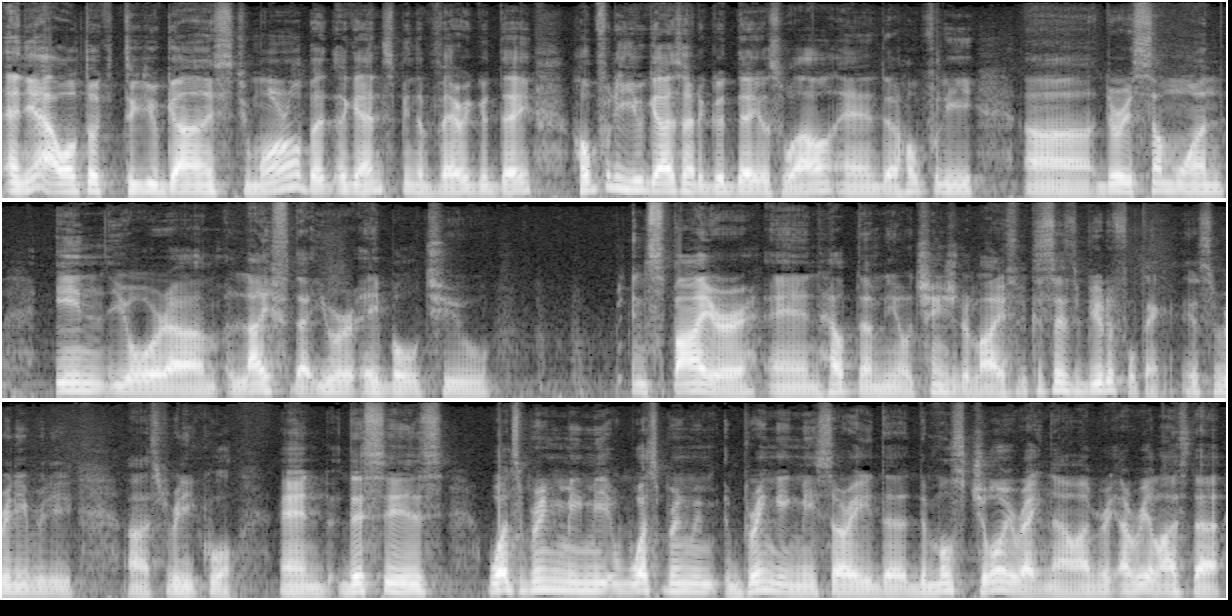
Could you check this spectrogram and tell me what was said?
and yeah, I will talk to you guys tomorrow. But again, it's been a very good day. Hopefully, you guys had a good day as well, and uh, hopefully, uh, there is someone in your um, life that you are able to inspire and help them, you know, change their lives because it's a beautiful thing. It's really, really, uh, it's really cool. And this is what's bringing me, what's bringing bringing me, sorry, the the most joy right now. I, re, I realize that,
